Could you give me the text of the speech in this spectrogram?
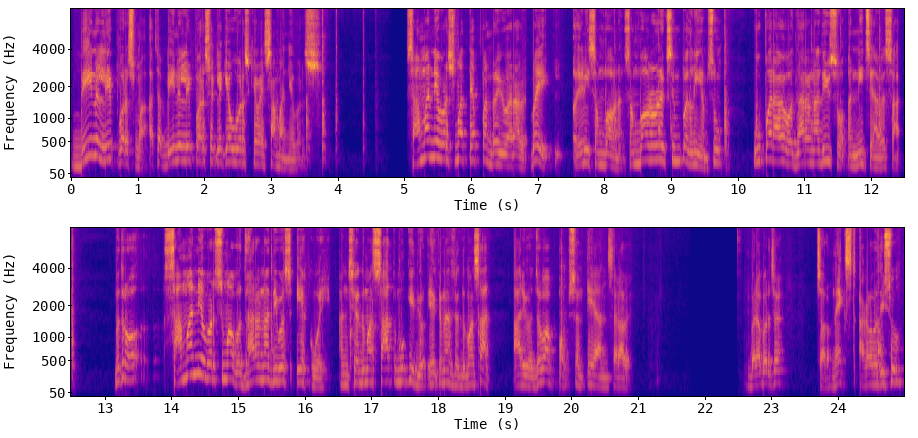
બિન લીપ વર્ષમાં, અચ્છા, બિન લીપ વર્ષ એટલે કેવું વર્ષ કહેવાય? સામાન્ય વર્ષ. સામાન્ય વર્ષમાં ત્રેપન રવિવાર આવે. ભાઈ, એની સંભાવના. સંભાવનાનો એક સિમ્પલ નિયમ. શું? ઉપર આવે વધારાના દિવસો અને નીચે આવે સાત. મિત્રો, સામાન્ય વર્ષમાં વધારાના દિવસ એક હોય. અને છેદમાં સાત મૂકી દો એકના છેદમાં સાત. આ રહ્યો જવાબ ઓપ્શન એ આન્સર આવે. બરાબર છે? ચાલો નેક્સ્ટ આગળ વધીશું.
